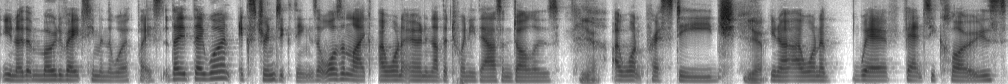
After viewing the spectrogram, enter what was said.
you know, that motivates him in the workplace? They, they weren't extrinsic things. It wasn't like, I want to earn another $20,000. Yeah. I want prestige. Yeah. You know, I want to wear fancy clothes.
